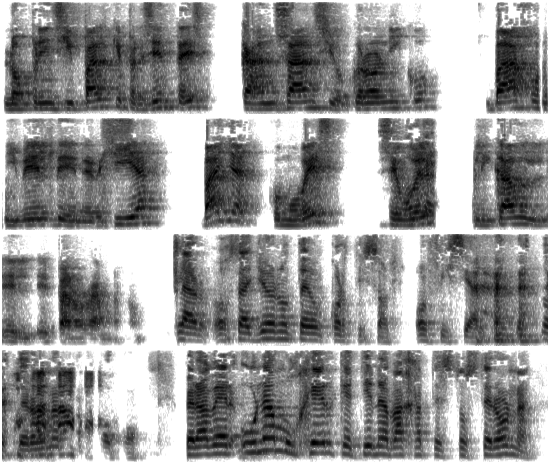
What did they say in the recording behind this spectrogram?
lo principal que presenta es cansancio crónico, bajo nivel de energía. Vaya, como ves, se vuelve complicado el, el, panorama, ¿no? Claro, o sea, yo no tengo cortisol oficial, testosterona tampoco. Pero a ver, una mujer que tiene baja testosterona,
